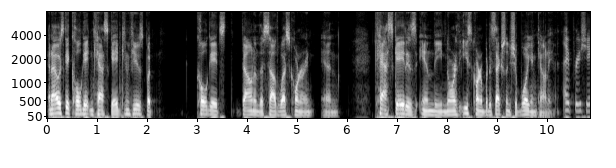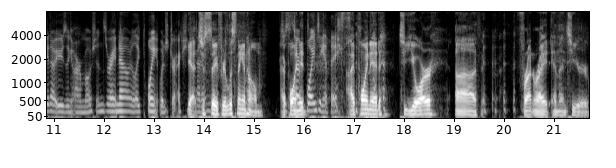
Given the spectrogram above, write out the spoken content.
And I always get Colgate and Cascade confused, but Colgate's down in the southwest corner and, and Cascade is in the northeast corner, but it's actually in Sheboygan County. I appreciate how you're using arm motions right now to like point which direction. Yeah, just so if you're listening at home, Just I pointed pointing at things. I pointed to your uh, front right and then to your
